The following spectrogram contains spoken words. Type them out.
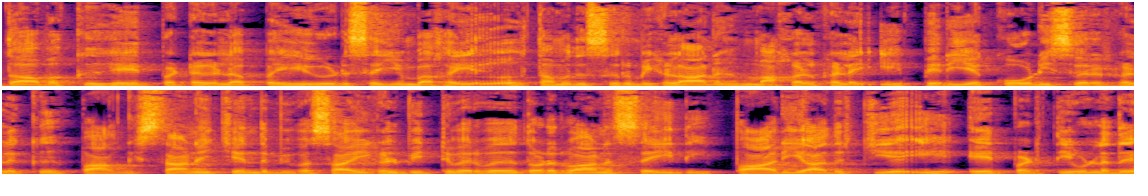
தமக்கு ஏற்பட்ட இழப்பை ஈடு செய்யும் வகையில் தமது சிறுமிகளான மகள்களை பெரிய கோடீஸ்வரர்களுக்கு பாகிஸ்தானைச் சேர்ந்த விவசாயிகள் விற்று வருவது தொடர்பான செய்தி பாரிய அதிர்ச்சியை ஏற்படுத்தியுள்ளது.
